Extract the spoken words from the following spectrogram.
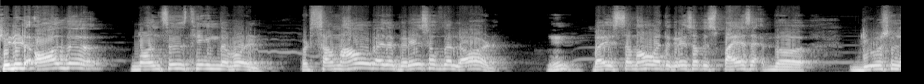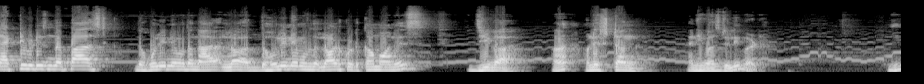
He did all the nonsense thing in the world but somehow, by the grace of the Lord, hmm, by somehow by the grace of His pious uh, devotional activities in the past, the holy name of the, Lord, the holy name of the Lord could come on his jiva, on his tongue and he was delivered. Hmm?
